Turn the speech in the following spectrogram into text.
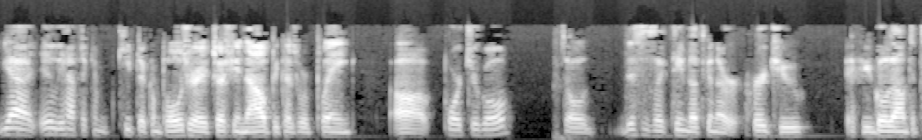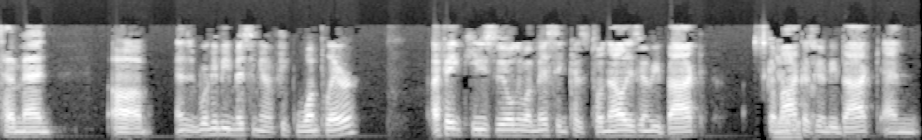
yeah, Italy have to com- keep their composure, especially now because we're playing, uh, Portugal. So this is a team that's going to hurt you if you go down to 10 men. Um, and we're going to be missing, I think, one player. I think he's the only one missing because Tonali is going to be back. Scamacca is going to be back. And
